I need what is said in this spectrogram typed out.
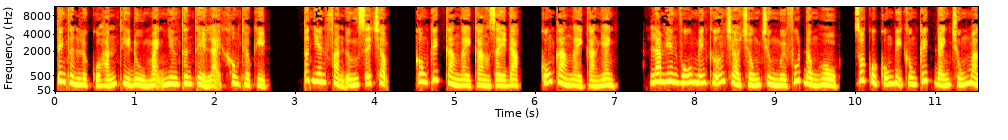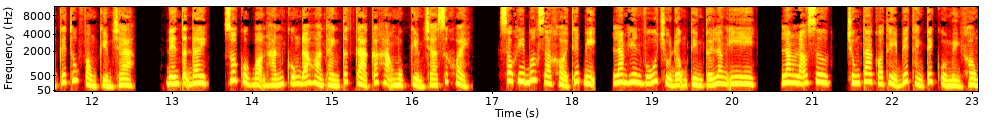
tinh thần lực của hắn thì đủ mạnh nhưng thân thể lại không theo kịp. Tất nhiên phản ứng sẽ chậm, công kích càng ngày càng dày đặc, cũng càng ngày càng nhanh. Lam Hiên Vũ miễn cưỡng trèo chống chừng 10 phút đồng hồ, rốt cuộc cũng bị công kích đánh trúng mà kết thúc vòng kiểm tra. Đến tận đây, rốt cuộc bọn hắn cũng đã hoàn thành tất cả các hạng mục kiểm tra sức khỏe. Sau khi bước ra khỏi thiết bị, Lam Hiên Vũ chủ động tìm tới Lăng Y Y, "Lăng lão sư, chúng ta có thể biết thành tích của mình không?"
